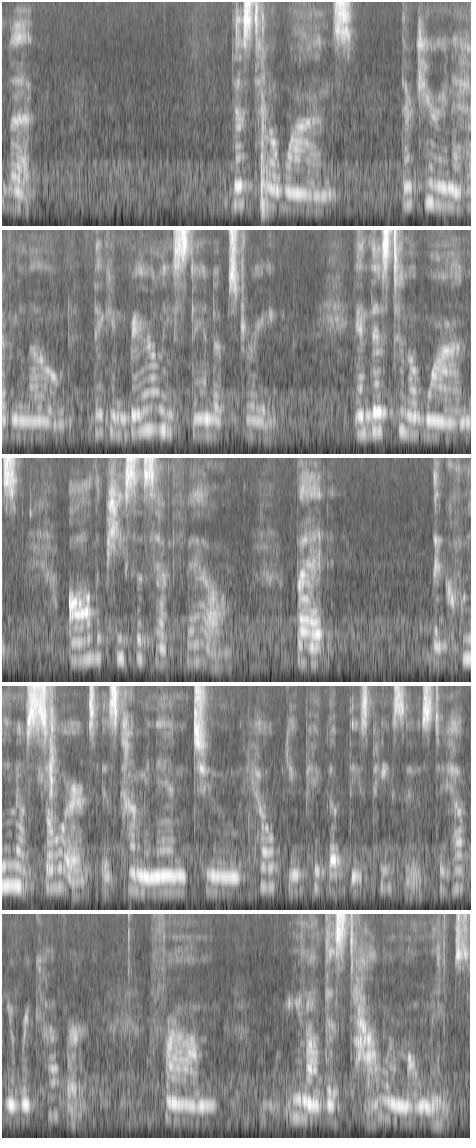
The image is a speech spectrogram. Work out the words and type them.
Look, this Ten of Wands, they're carrying a heavy load. They can barely stand up straight. In this Ten of Wands, all the pieces have fell, but the Queen of Swords is coming in to help you pick up these pieces, to help you recover from, you know, this tower moment.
